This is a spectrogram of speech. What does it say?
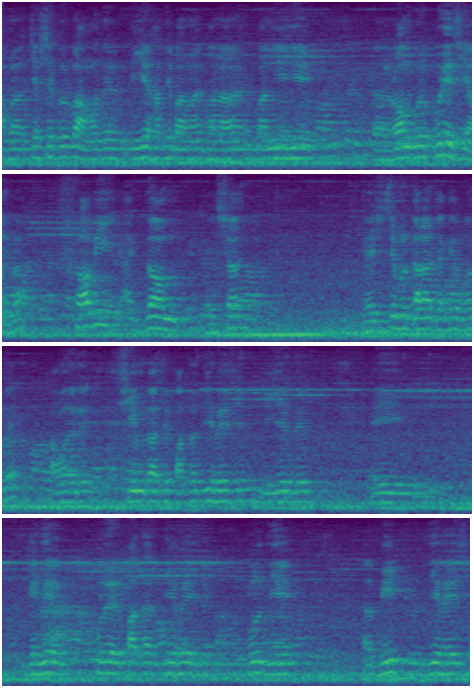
আমরা চেষ্টা করব আমাদের নিজের হাতে বানা বানা বানিয়ে যে রঙগুলো করেছি আমরা সবই একদম ভেষজ। ভেজিটেবল কালার যাকে বলে, আমাদের শিম গাছের পাতা দিয়ে হয়েছে, নিজেদের এই গেঁদে ফুলের পাতা দিয়ে হয়েছে, ফুল দিয়ে বিট দিয়ে হয়েছে।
